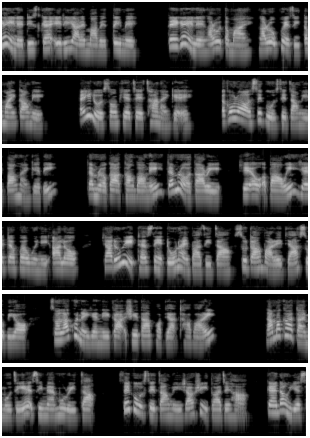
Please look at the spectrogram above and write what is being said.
ခဲ့ရင်လည်းဒီစကန်ဧရိယာထဲမှာပဲတေမယ်။တေခဲ့ရင်လည်းငါတို့တမိုင်းငါတို့အဖွဲ့အစည်းတမိုင်းကောင်းတယ်။အဲဒီလိုဆုံးဖြတ်ချက်ချနိုင်ခဲ့တယ်။ အခုတော့စစ်ကူစစ်ကြောင်းတွေပေါင်းနိုင်ခဲ့ပြီ။တက်မတော်ကခေါင်းပေါင်းနဲ့တက်မတော်သားတွေရဲအုပ်အပါဝင်ရဲတပ်ဖွဲ့ဝင်တွေအားလုံးရာထူးတွေထပ်ဆင့်တိုးနိုင်ပါစေကြောင်းဆုတောင်းပါတယ်ဗျာဆိုပြီးတော့ဇွန်လ9ရက်နေ့ကရေးသားဖော်ပြထားပါတယ်။နမခတိုင်မူကြီးရဲ့အစီအမံမှုတွေကြောင့်စစ်ကူစစ်ကြောင်းတွေရောက်ရှိသွားခြင်းဟာကန်တောင်ရဲစ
